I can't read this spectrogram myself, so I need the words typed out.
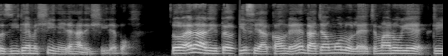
တစည်းတည်းမရှိနေတဲ့ဟာတွေရှိတယ်ပေါ့ဆိုတော့အဲ့ဒါတွေအတွက်ရေးစရာကောင်းတယ်ဒါကြောင့်မို့လို့လဲကျမတို့ရဲ့ဒီ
